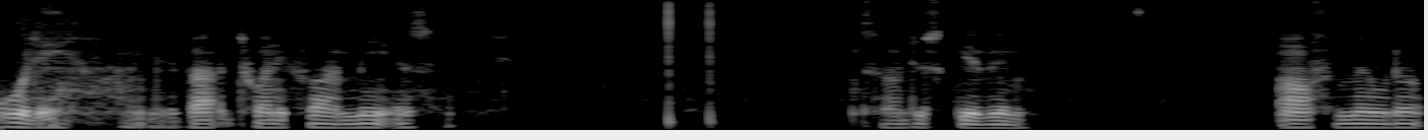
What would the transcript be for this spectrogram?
woody, I think it's about 25 metres. So I'll just give him half a mil dot.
